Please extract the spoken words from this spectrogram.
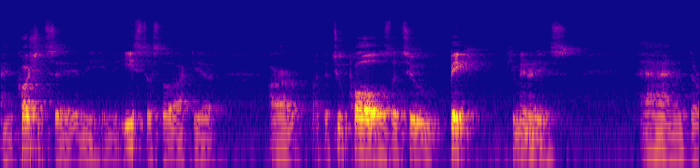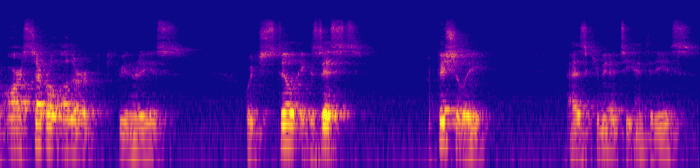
and Košice in the, in the east of Slovakia, are like the two poles, the two big communities. And there are several other communities which still exist officially as community entities.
